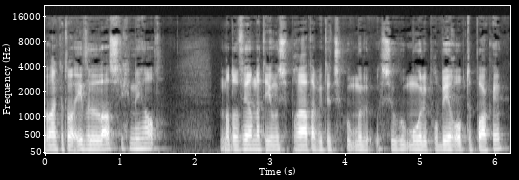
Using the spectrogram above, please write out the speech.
waar ik het al even lastig mee had. Maar door veel met de jongens te praten heb ik dit zo goed, zo goed mogelijk proberen op te pakken.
